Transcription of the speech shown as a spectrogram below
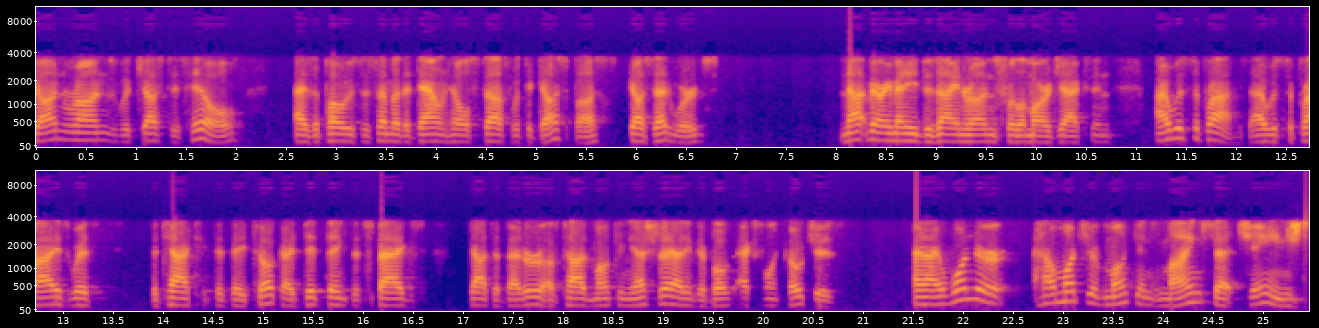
gun runs with Justice Hill, as opposed to some of the downhill stuff with the Gus bus, Gus Edwards. Not very many design runs for Lamar Jackson. I was surprised. I was surprised with the tactic that they took. I did think that Spags got the better of Todd Monken yesterday. I think they're both excellent coaches. And I wonder how much of Monken's mindset changed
